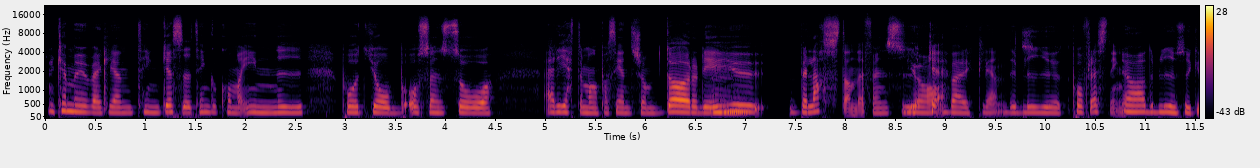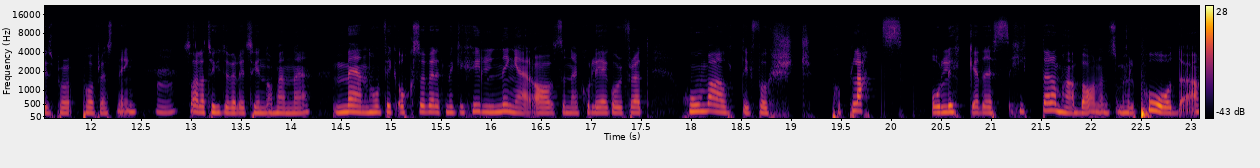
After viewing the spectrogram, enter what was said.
Det kan man ju verkligen tänka sig. Tänk att komma in ny på ett jobb och sen så är det jättemånga patienter som dör och det är Mm. ju belastande för en psyke. Ja, verkligen. Det blir ju Påfrestning. Ja, det blir ju psykisk på- påfrestning. Mm. Så alla tyckte väldigt synd om henne. Men hon fick också väldigt mycket hyllningar av sina kollegor för att hon var alltid först på plats och lyckades hitta de här barnen som höll på att dö.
